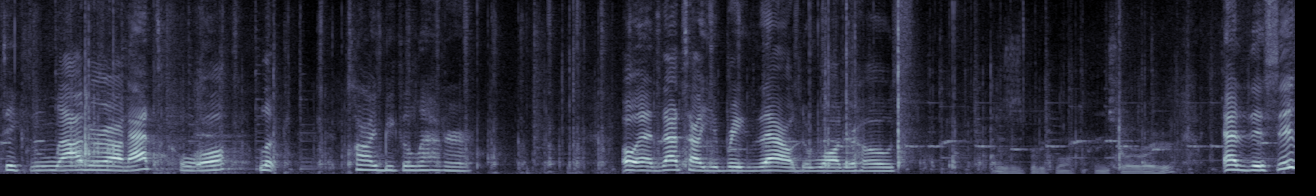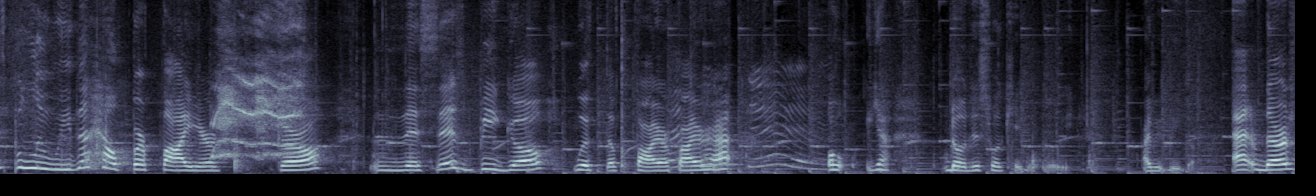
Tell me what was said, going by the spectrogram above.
Take the ladder out. That's cool. Look, climbing the ladder. Oh, and that's how you bring down the water hose. This is pretty cool. And you store right here? And this is Bluey, the helper fire girl. This is Bingo with the fire fire hat. Oh, yeah. No, this one came with Bluey. I mean Bingo. And there's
